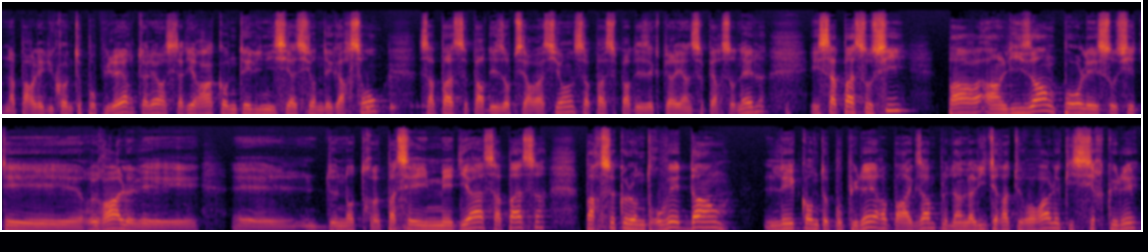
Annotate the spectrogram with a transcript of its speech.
On a parlé du conte populaire tout à l'heure, c'est-à-dire raconter l'initiation des garçons. Ça passe par des observations, ça passe par des expériences personnelles, et ça passe aussi par, en lisant pour les sociétés rurales les, de notre passé immédiat, ça passe par ce que l'on trouvait dans les contes populaires, par exemple, dans la littérature orale qui circulait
